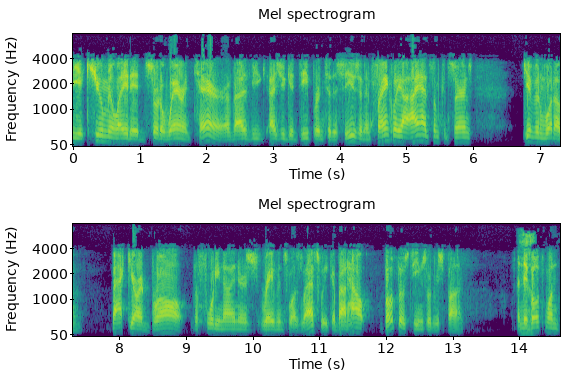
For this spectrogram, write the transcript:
the accumulated sort of wear and tear of as you, as you get deeper into the season. And frankly, I, I had some concerns given what a backyard brawl the 49ers Ravens was last week about how both those teams would respond. And they both won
